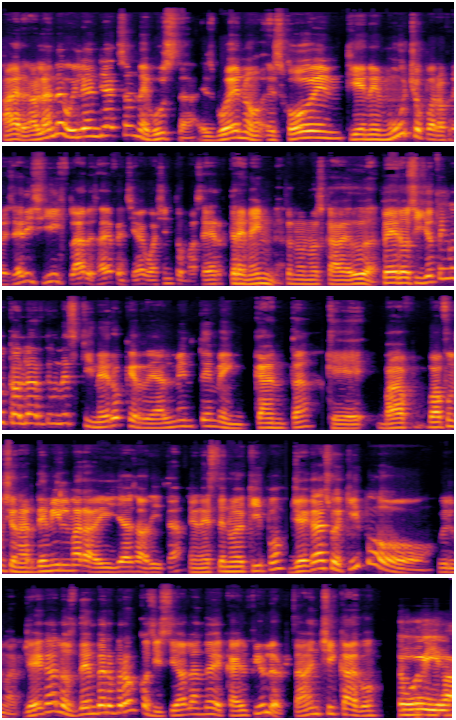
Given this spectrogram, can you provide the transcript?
A ver, hablando de William Jackson, me gusta, es bueno, es joven, tiene mucho para ofrecer y sí, claro, esa defensiva de Washington va a ser tremenda, eso no nos cabe duda. Pero si yo tengo que hablar de un esquinero que realmente me encanta, que va, va a funcionar de mil maravillas ahorita en este nuevo equipo, ¿llega a su equipo, Wilmar? Llega a los Denver Broncos y estoy hablando de Kyle Fuller, estaba en Chicago, yo iba,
